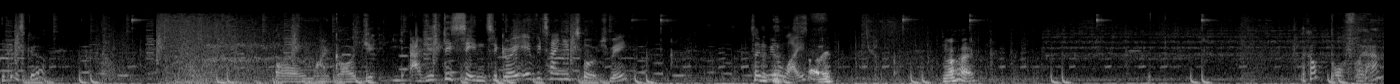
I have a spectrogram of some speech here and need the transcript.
Look at this girl. Oh my god, you- I just disintegrate every time you touch me. It's like real life. Sorry. Alright. Look how buff I am.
